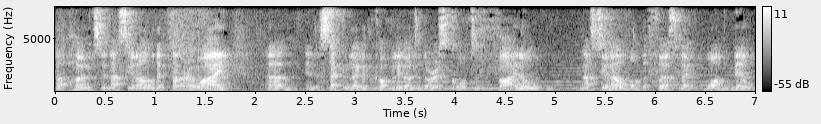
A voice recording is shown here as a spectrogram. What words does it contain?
at home to Nacional de Paraguay. Um, in the second leg of the Copa Libertadores quarter final, Nacional won the first leg 1 0.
